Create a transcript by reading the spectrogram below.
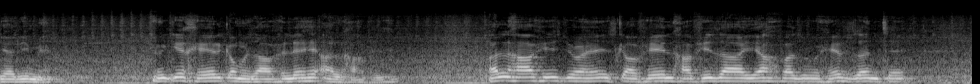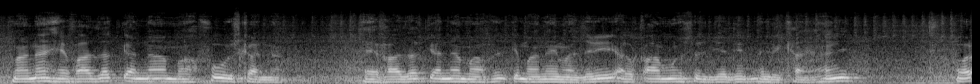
جری میں۔ کیونکہ خیر کا مضافلے ہے الحافظ۔ الحافظ جو ہے، اس کا فعل حافظہ یا فض و حفظ سے معنی حفاظت کرنا، محفوظ کرنا۔ حفاظت کرنا محفوظ کے معنی مظری القاموس الجدید میں لکھا ہے ہاں جی۔ اور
